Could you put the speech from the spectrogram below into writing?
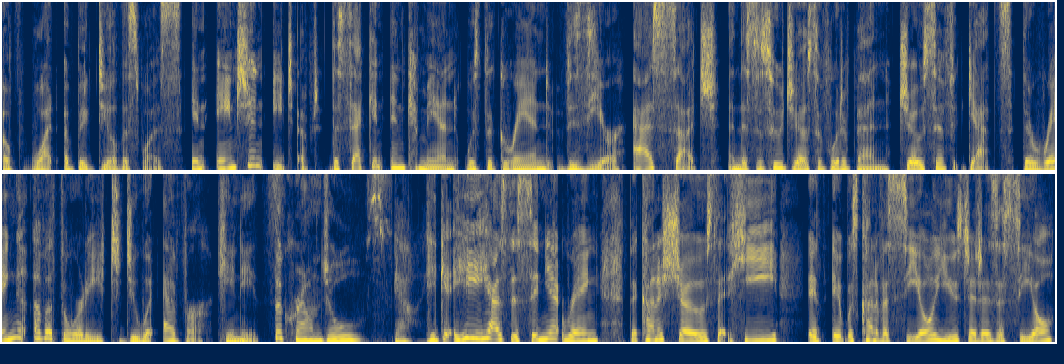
of what a big deal this was. In ancient Egypt, the second in command was the grand vizier. As such, and this is who Joseph would have been, Joseph gets the ring of authority to do whatever he needs. The crown jewels. Yeah, he get, he has the signet ring that kind of shows that he it, it was kind of a seal, used it as a seal,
